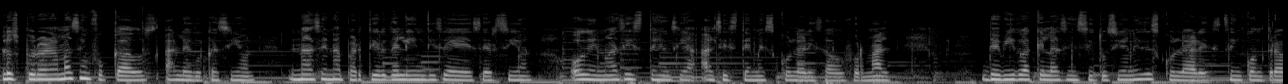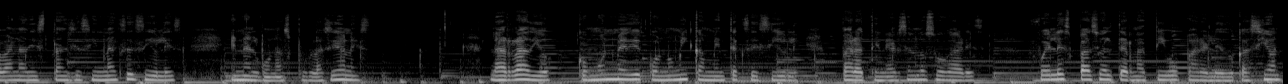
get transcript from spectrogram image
Los programas enfocados a la educación nacen a partir del índice de deserción o de no asistencia al sistema escolarizado formal debido a que las instituciones escolares se encontraban a distancias inaccesibles en algunas poblaciones. La radio, como un medio económicamente accesible para tenerse en los hogares, fue el espacio alternativo para la educación.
